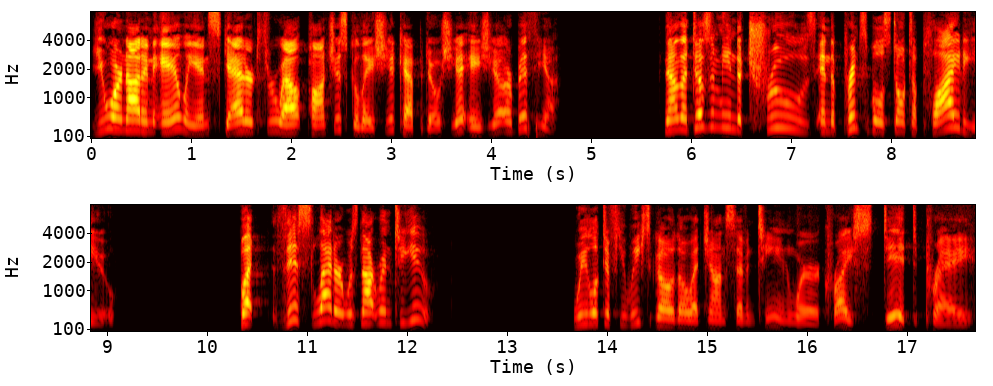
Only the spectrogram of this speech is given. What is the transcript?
You are not an alien scattered throughout Pontus, Galatia, Cappadocia, Asia, or Bithynia. Now, that doesn't mean the truths and the principles don't apply to you, but this letter was not written to you. We looked a few weeks ago, though, at John 17, where Christ did pray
